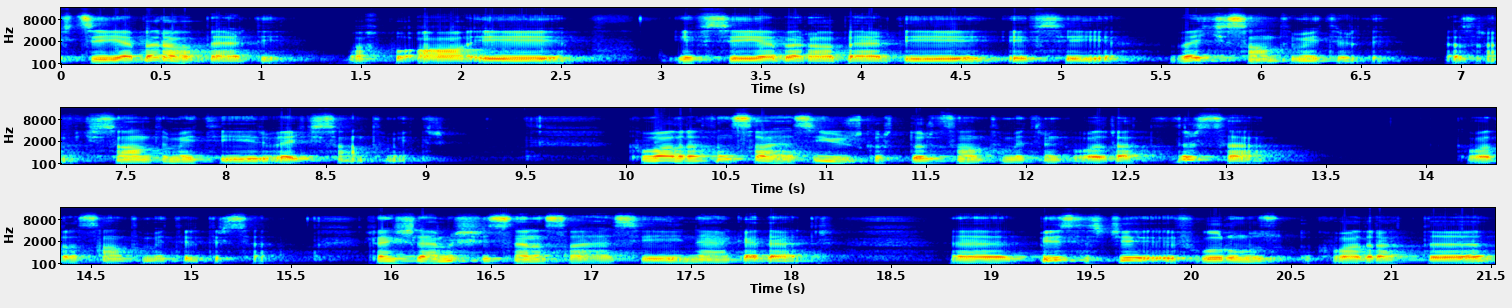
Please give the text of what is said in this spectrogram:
FC-yə bərabərdir. Bax bu AE FC-yə bərabərdir, FC-yə və 2 sm-dir. Yazıram 2 sm və 2 sm. Kvadratın sahəsi 144 sm-in kvadratıdırsa, kvadrat santimetrdirsə, rənglənmiş hissənin sahəsi nə qədərdir? E, bilirsiniz ki, fiqurumuz kvadratdır.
